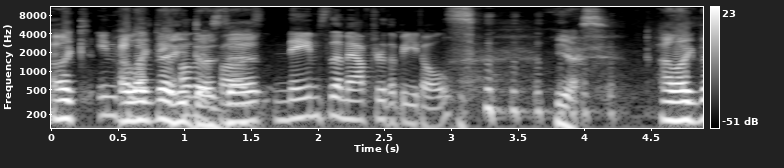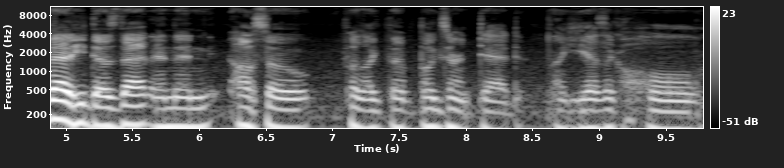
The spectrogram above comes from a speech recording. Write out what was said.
I like in I like that he does bugs, that. names them after the Beatles. Yes, I like that he does that, and then also, but like the bugs aren't dead. Like he has like a whole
